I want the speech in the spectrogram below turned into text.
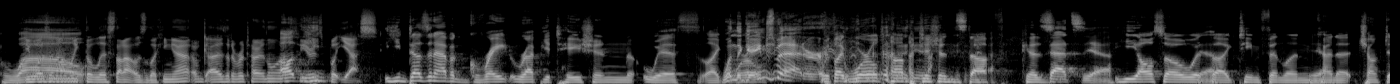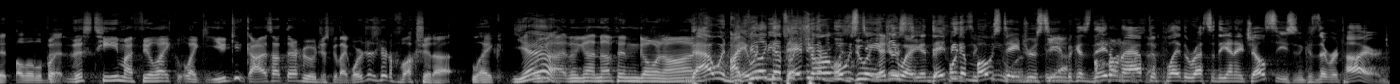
Wow. He wasn't on like the list that I was looking at of guys that have retired in the last Oh, few years. he- But yes, He doesn't have a great reputation with like when the games matter. with like world competition stuff because That's yeah. he also with Yeah. like Team Finland Yeah. kind of chunked it a little bit. but this team, I feel like like you get guys out there who would just be like, "We're just here to fuck shit up." Like, Yeah. we got, we got nothing going on. That would. I feel would like be- that's what they'd the Chara was most doing dangerous anyway team- in the They'd be the most dangerous team Yeah, because they don't have to play the rest of the NHL season because they're retired.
